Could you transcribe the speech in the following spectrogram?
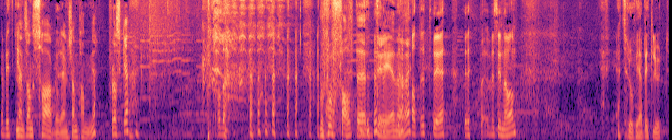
Jeg vet ikke. mens han sabler en champagneflaske? Og da Hvorfor falt det treet ned der? falt et tre rett ved siden av han. Jeg, jeg tror vi er blitt lurt.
